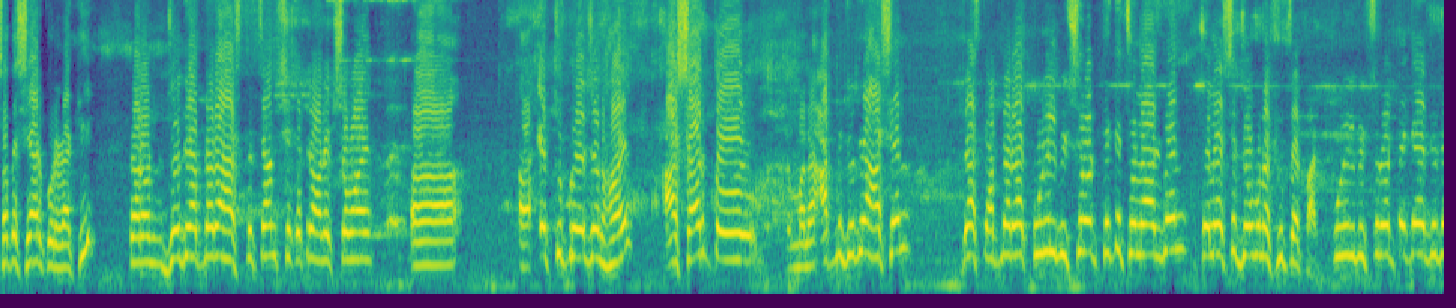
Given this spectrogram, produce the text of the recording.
সাথে শেয়ার করে রাখি। কারণ যদি আপনারা আসতে চান, সেক্ষেত্রে অনেক সময় একটু প্রয়োজন হয় আসার। তো মানে আপনি যদি আসেন জাস্ট আপনারা কুড়িল বিশ্ব রোড থেকে চলে আসবেন, চলে এসে যমুনা ফিউচার পার্ক। কুড়িল বিশ্ব রোড থেকে যদি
